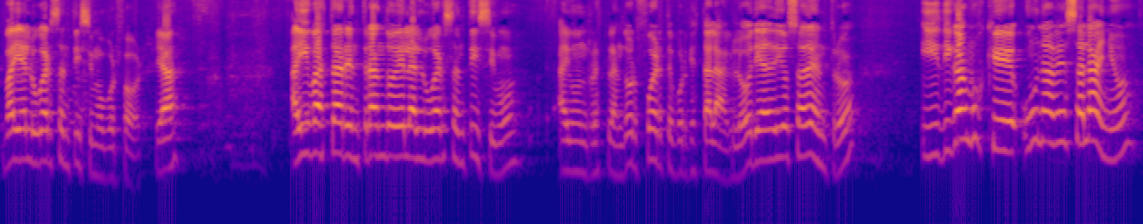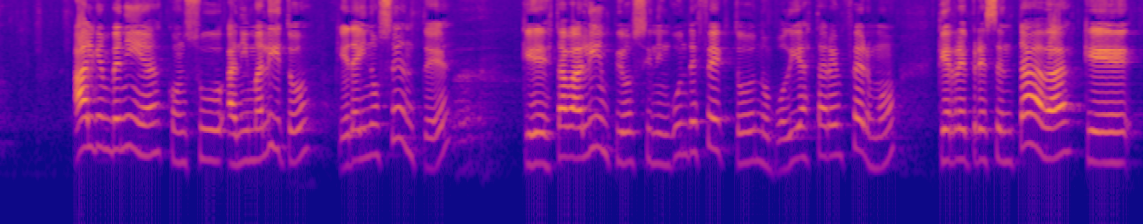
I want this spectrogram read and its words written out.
Vaya al lugar santísimo, por favor, ¿ya? Ahí va a estar entrando él al lugar santísimo. Hay un resplandor fuerte porque está la gloria de Dios adentro y digamos que una vez al año alguien venía con su animalito que era inocente, que estaba limpio, sin ningún defecto, no podía estar enfermo, que representaba que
